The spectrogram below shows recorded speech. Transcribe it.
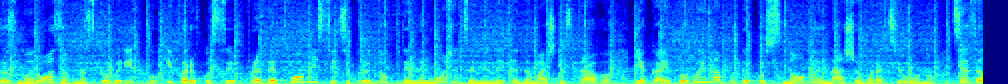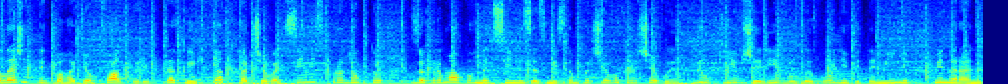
розморозив на сковорідку і перекусив. Проте повністю ці продукти не можуть замінити домашню страву, яка і повинна бути основою нашого раціону. Це залежить від багатьох факторів, таких як харчова цінність продукту, зокрема повноцінність за змістом харчових речовин, білків, жирів, вуглеводів, вітамінів, мінеральних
